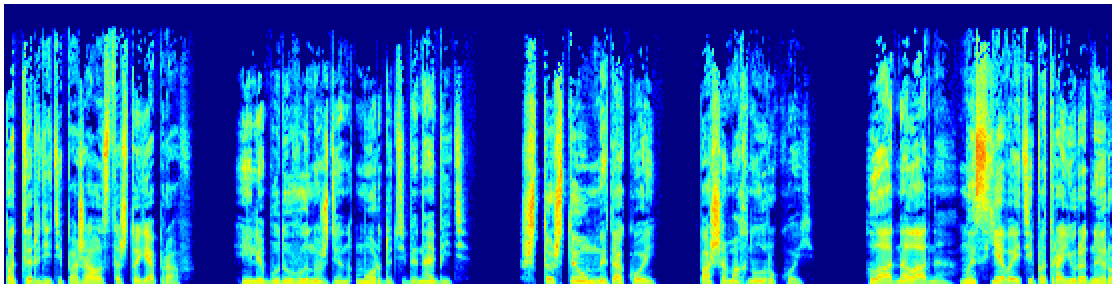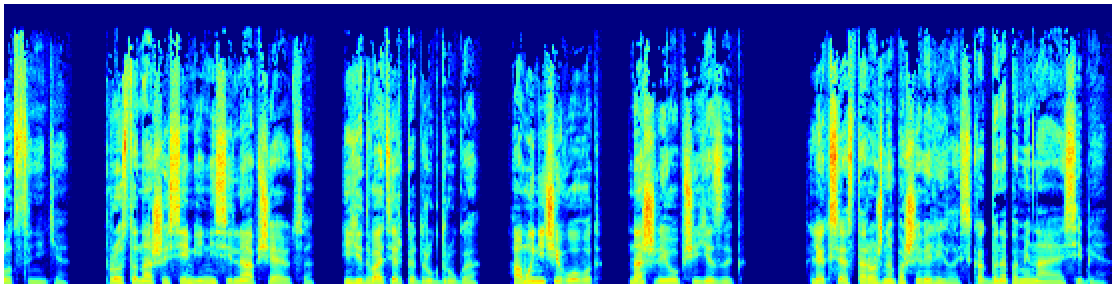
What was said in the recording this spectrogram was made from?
Подтвердите, пожалуйста, что я прав. Или буду вынужден морду тебе набить. Что ж ты умный такой? Паша махнул рукой. Ладно, ладно, мы с Евой типа троюродные родственники. Просто наши семьи не сильно общаются и едва терпят друг друга. А мы ничего вот, нашли общий язык. Лекси осторожно пошевелилась, как бы напоминая о себе.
